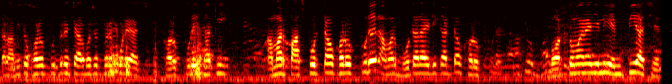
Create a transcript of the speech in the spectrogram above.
কারণ আমি তো খড়গপুর ধরে চার বছর ধরে পড়ে আছি। খড়গপুরেই থাকি আমার পাসপোর্টটাও খড়গপুরের, আমার ভোটার আইডি কার্ডটাও খড়গপুরের। বর্তমানে যিনি এমপি আছেন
